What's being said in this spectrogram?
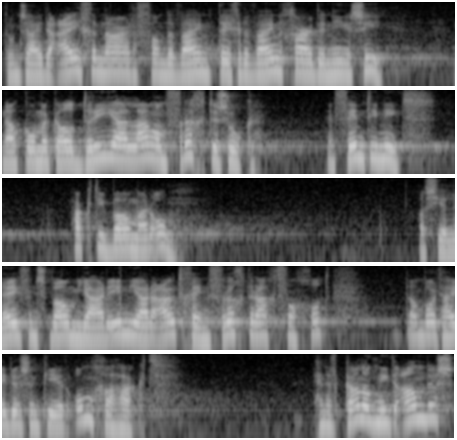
Toen zei de eigenaar van de wijn tegen de wijngaardenier, zie, nou kom ik al drie jaar lang om vrucht te zoeken en vind die niet. Hak die boom maar om. Als je levensboom jaar in jaar uit geen vrucht draagt van God, dan wordt hij dus een keer omgehakt. En het kan ook niet anders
